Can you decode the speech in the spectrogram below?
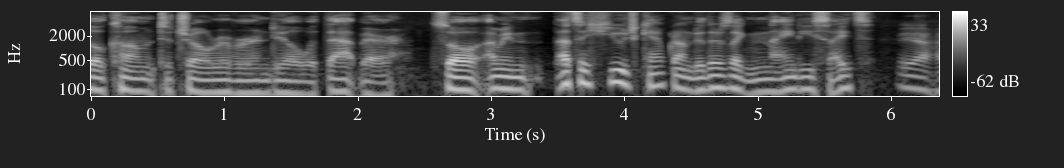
they'll come to Trail River and deal with that bear. So, I mean, that's a huge campground, dude. There's like 90 sites. Yeah.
